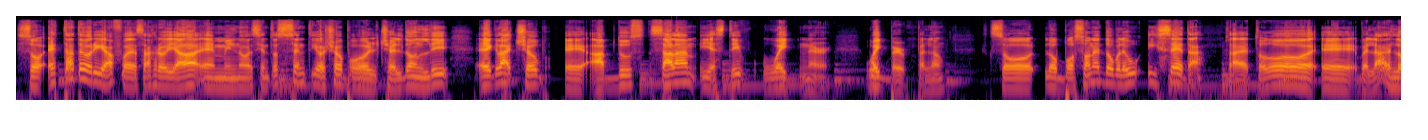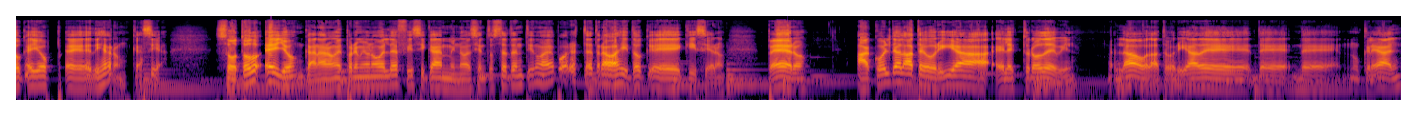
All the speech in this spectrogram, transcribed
So, esta teoría fue desarrollada en 1968 por Sheldon Lee Glashow, eh, Abdus Salam y Steve Wakener, Wakeberg. Perdón. So, los bosones W y Z, todo eh, ¿verdad? es lo que ellos eh, dijeron que hacía. So, todos ellos ganaron el Premio Nobel de Física en 1979 por este trabajito que, hicieron. Pero, acorde a la teoría electrodébil, ¿verdad? O la teoría de, nuclear,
